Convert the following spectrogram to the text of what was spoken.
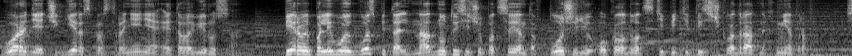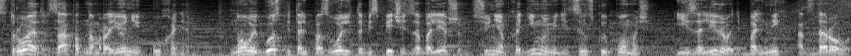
В городе очаги распространения этого вируса. Первый полевой госпиталь на одну тысячу пациентов площадью около 25 тысяч квадратных метров строят в западном районе Уханя. Новый госпиталь позволит обеспечить заболевшим всю необходимую медицинскую помощь и изолировать больных от здоровых.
